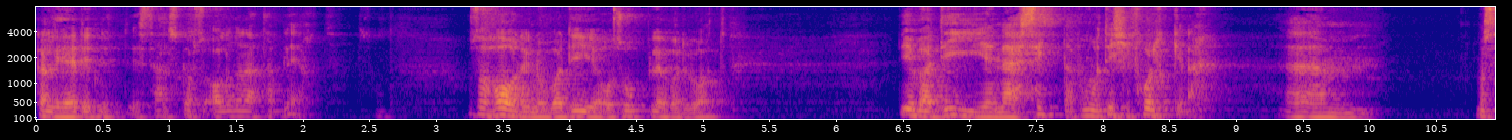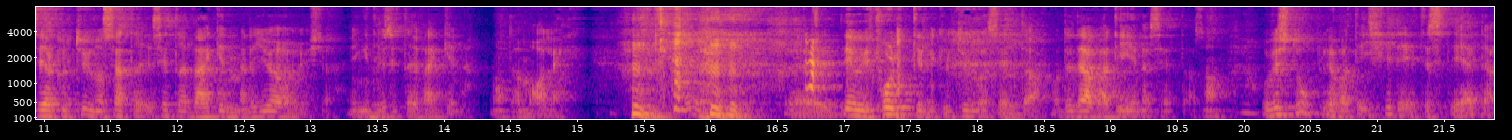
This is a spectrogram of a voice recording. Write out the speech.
kan lede et nytt selskap som allerede er etablert. Og så har de noen verdier, og så opplever du at de verdiene sitter på en måte ikke i folkene. Um, man sier kulturen sitter, sitter i veggene, men det gjør jo ikke. Ingenting sitter i veggene når det er maling. Eh, det er jo i folkene kulturen sitter, og det er der verdiene sitter. Sant? Og Hvis du opplever at ikke det ikke er til stede,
